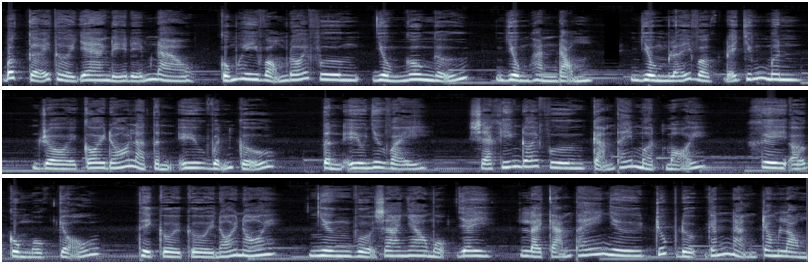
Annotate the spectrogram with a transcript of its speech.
Bất kể thời gian, địa điểm nào cũng hy vọng đối phương dùng ngôn ngữ, dùng hành động, dùng lễ vật để chứng minh, rồi coi đó là tình yêu vĩnh cửu. Tình yêu như vậy sẽ khiến đối phương cảm thấy mệt mỏi. Khi ở cùng một chỗ, thì cười cười nói nói, nhưng vừa xa nhau một giây, lại cảm thấy như trút được gánh nặng trong lòng.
